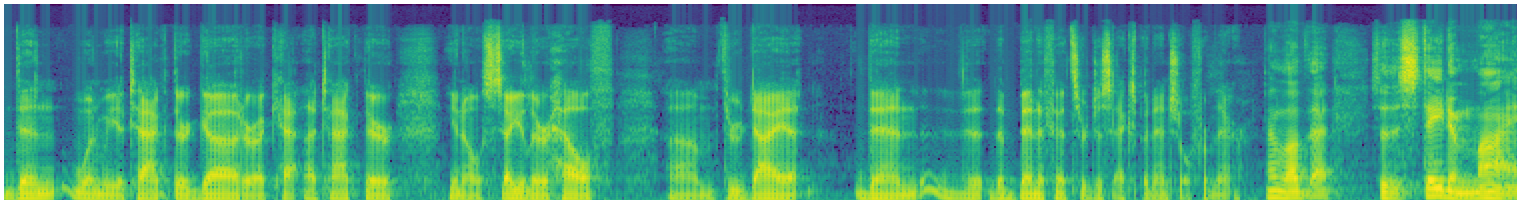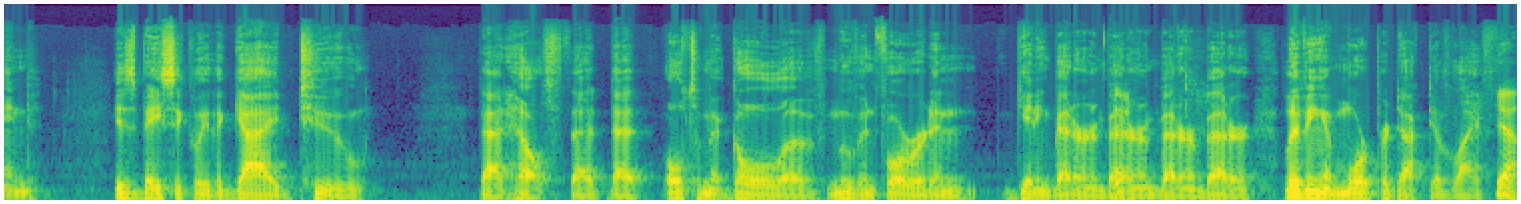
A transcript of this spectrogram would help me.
Then when we attack their gut or attack their you know cellular health um, through diet, then the the benefits are just exponential from there. I love that. So the state of mind is basically the guide to that health, that that ultimate goal of moving forward and getting better and better and better and better, living a more productive life. Yeah.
